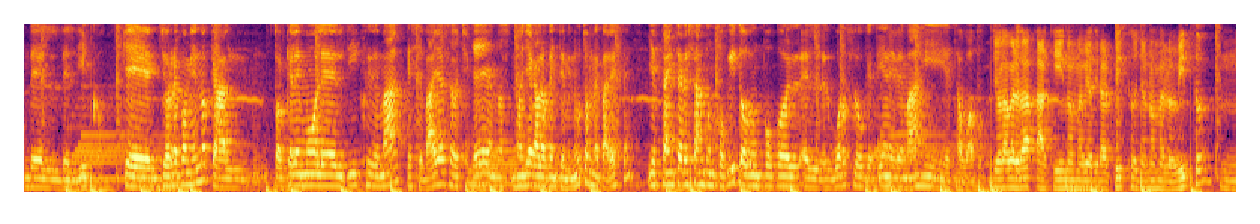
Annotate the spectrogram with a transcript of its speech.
del, del disco. Que yo recomiendo que al todo el que le mole el disco y demás, que se vaya, se lo chequee, no, no llega a los 20 minutos me parece. Y está interesante un poquito, ve un poco el, el- el workflow que tiene y demás y está guapo. Yo la verdad aquí no me voy a tirar pisto, yo no me lo he visto. Mm,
